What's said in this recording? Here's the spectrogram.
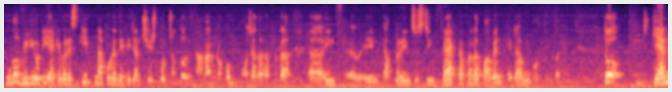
পুরো ভিডিওটি একেবারে স্কিপ না করে দেখে যান। শেষ পর্যন্ত নানান রকম মজাদার আপনারা ইন- আপনার ইন্টারেস্টিং ফ্যাক্ট আপনারা পাবেন, এটা আমি বলতেই পারি। তো কেন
